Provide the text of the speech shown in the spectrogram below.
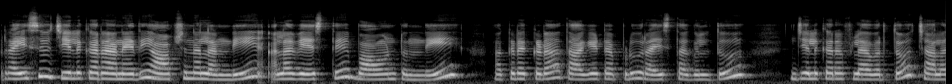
రైస్ జీలకర్ర అనేది ఆప్షనల్ అండి. అలా వేస్తే బాగుంటుంది. అక్కడక్కడ తాగేటప్పుడు రైస్ తగులుతూ జీలకర్ర ఫ్లేవర్తో చాలా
